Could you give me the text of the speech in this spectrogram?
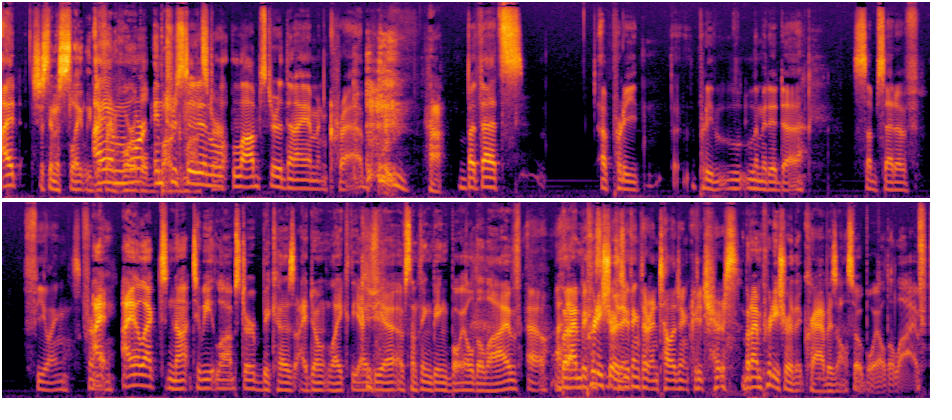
I it's just in a slightly different. I am more interested in lobster than I am in crab, huh? but that's a pretty pretty limited uh, subset of feelings for I, me. I elect not to eat lobster because I don't like the idea of something being boiled alive. oh, I but I'm because- pretty sure that you think they're intelligent creatures. But I'm pretty sure that crab is also boiled alive.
